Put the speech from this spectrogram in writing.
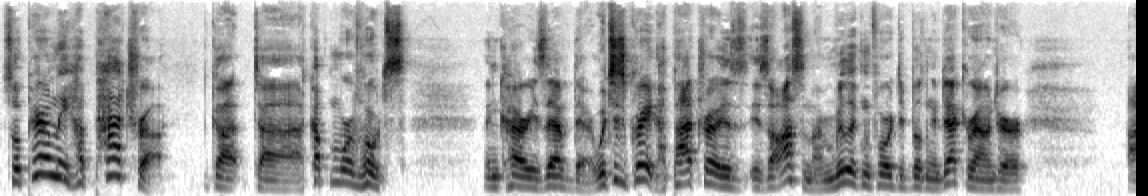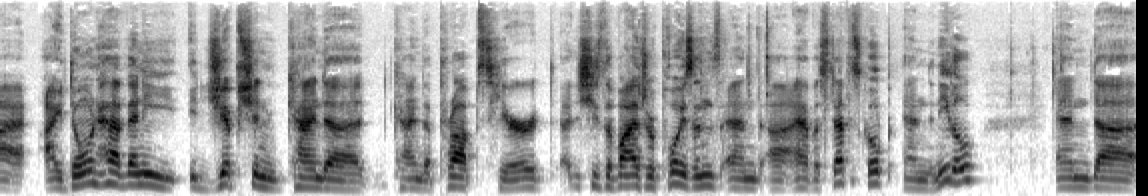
So apparently Hapatra got uh, a couple more votes than Kari Zev there, which is great. Hapatra is, is awesome. I'm really looking forward to building a deck around her. I I don't have any Egyptian kind of kind of props here. She's the Vizier of Poisons, and uh, I have a stethoscope and a needle, and uh,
